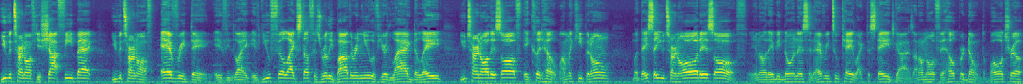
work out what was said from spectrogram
You could turn off your shot feedback. You could turn off everything. If you like, if you feel like stuff is really bothering you, if you're lag delayed, you turn all this off, it could help. I'm gonna keep it on but they say you turn all this off. You know, they be doing this in every 2K, like the stage guys. I don't know if it help or don't. The ball trail,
